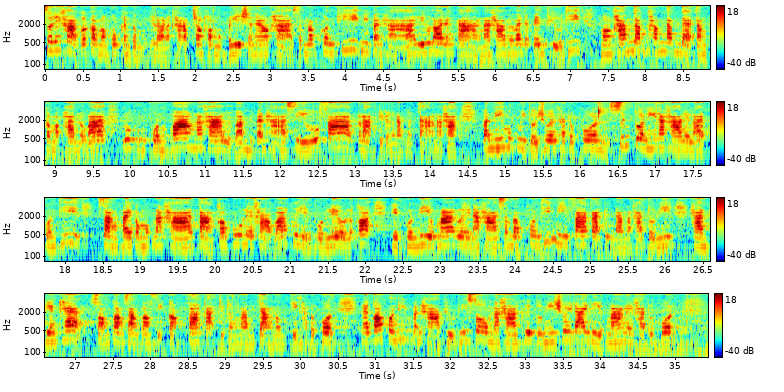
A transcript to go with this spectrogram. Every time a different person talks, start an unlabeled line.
สวัสดีค่ะ ก็กลับมาพบกันกับมุกอีกแล้วนะคะกับช่องของมุกเบอรี่ชาแนลค่ะสำหรับคนที่มีปัญหาริ้วรอยต่างๆนะคะ ไม่ว่าจะเป็นผิวที่มองคล้ำดำคล้ำดำแดดดำกรรมพันธุ์หรือว่ารูขุมขนกว้างนะคะ หรือว่ามีปัญหาสิวฝ้ากระจุดด่างดำต่างๆนะคะ วันนี้มุกมีตัวช่วยค่ะทุกคน ซึ่งตัวนี้นะคะหลายๆ คนที่สั่งไปกับมุกนะคะ ต่างก็พูดเลยค่ะว่าคือเห็นผลเร็ว แล้วก็เห็นผลดีมากเลยนะคะสำหรับคนที่มีฝ้ากระจุดดำนะคะ ตัวนี้ทานเพียงแค่ 2 กล่อง 3 กล่อง 4 กล่องฝ้ากระจุดด่างดำจางลงริงค่ะทุกคน แล้วก็คนที่มีปัญหาผิวที่ส้มนะคะ คือตัวนี้ช่วยได้ดีมากเลยค่ะทุกคน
